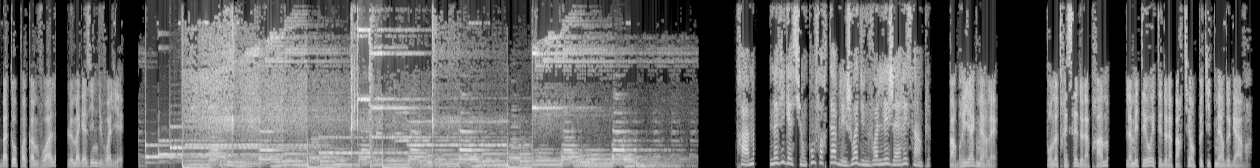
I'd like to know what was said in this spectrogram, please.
Bateau.com Voile, le magazine du voilier. Pram, navigation confortable et joie d'une voile légère et simple. Par Briag Merlet. Pour notre essai de la Pram, la météo était de la partie en petite mer de Gavre.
